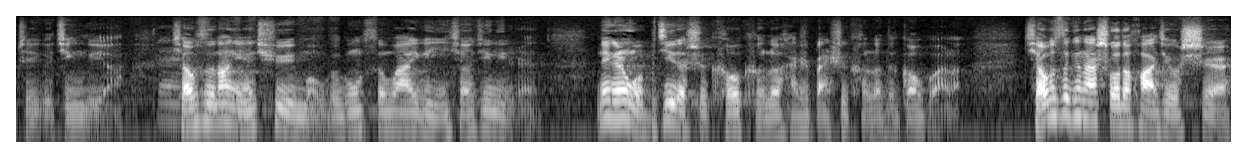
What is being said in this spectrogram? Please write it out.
这个经历啊。乔布斯当年去某个公司挖一个营销经理人，那个人我不记得是可口可乐还是百事可乐的高管了。乔布斯跟他说的话就是：“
